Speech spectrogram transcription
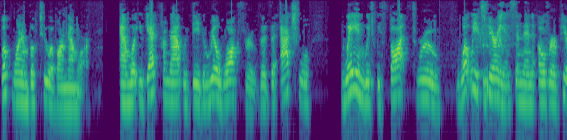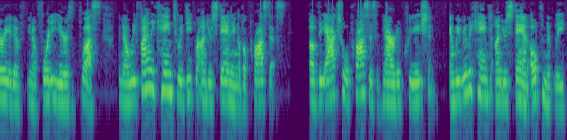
book one and book two of our memoir. And what you get from that would be the real walkthrough, the, the actual way in which we thought through what we experienced and then over a period of, you know, 40 years plus, you know, we finally came to a deeper understanding of a process, of the actual process of narrative creation. And we really came to understand ultimately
